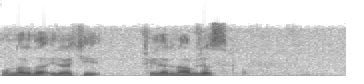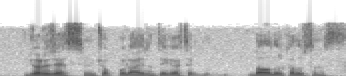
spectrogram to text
Onları da ileriki şeyleri ne yapacağız? Göreceğiz. Şimdi çok böyle ayrıntıya girersek dağılır kalırsınız.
